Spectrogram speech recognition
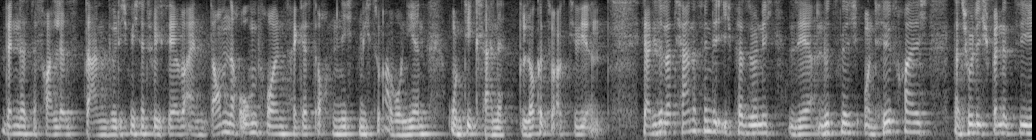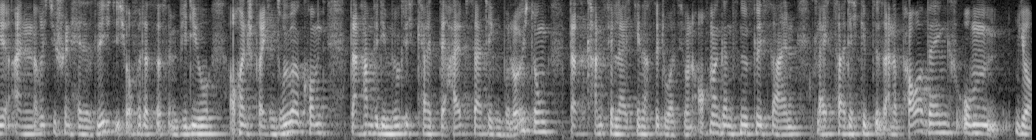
Wenn das der Fall ist, dann würde ich mich natürlich sehr über einen Daumen nach oben freuen. Vergesst auch nicht, mich zu abonnieren und die kleine Glocke zu aktivieren. Ja, diese Laterne finde ich persönlich sehr nützlich und hilfreich. Natürlich spendet sie ein richtig schön helles Licht. Ich hoffe, dass das im Video auch entsprechend rüberkommt. Dann haben wir die Möglichkeit der halbseitigen Beleuchtung. Das kann vielleicht je nach Situation auch auch mal ganz nützlich sein. Gleichzeitig gibt es eine Powerbank, um ja,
